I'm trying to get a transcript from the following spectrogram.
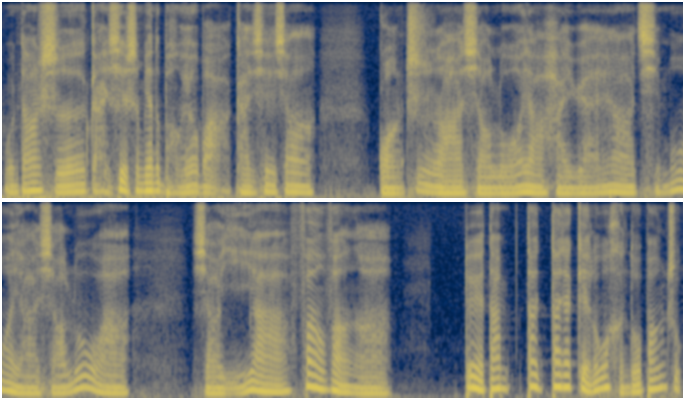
我当时感谢身边的朋友吧，感谢像广志啊、小罗呀、海源呀、启墨呀、小鹿啊、小姨呀、放放啊，对大大大家给了我很多帮助，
